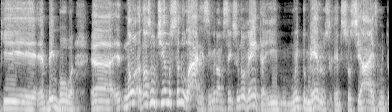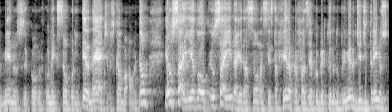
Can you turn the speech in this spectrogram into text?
que é bem boa. Uh, não, nós não tínhamos celulares em 1990 e muito menos redes sociais, muito menos conexão por internet, os cambal. Então, eu saía do, eu saí da redação na sexta-feira para fazer a cobertura do primeiro dia de treinos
